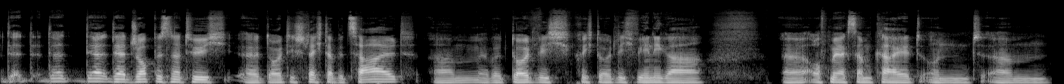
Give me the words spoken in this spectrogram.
der, der, der, Job ist natürlich äh, deutlich schlechter bezahlt. Ähm, er wird deutlich, kriegt deutlich weniger äh, Aufmerksamkeit und ähm,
